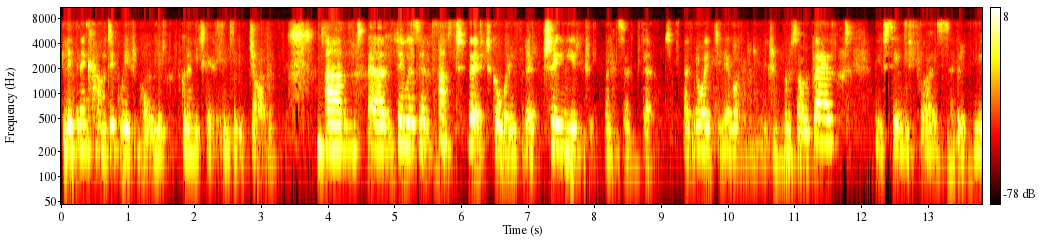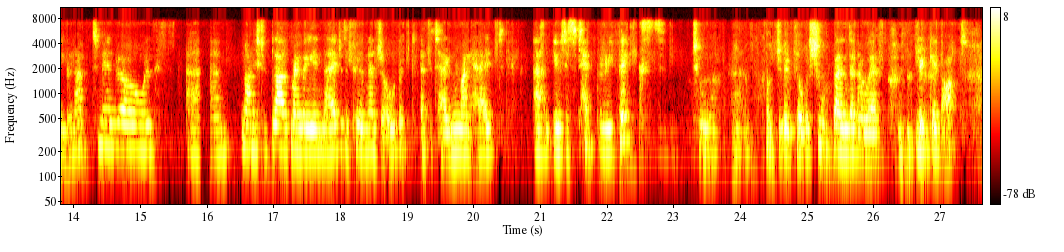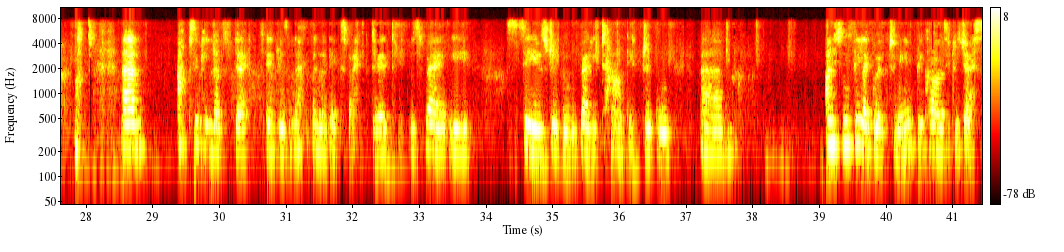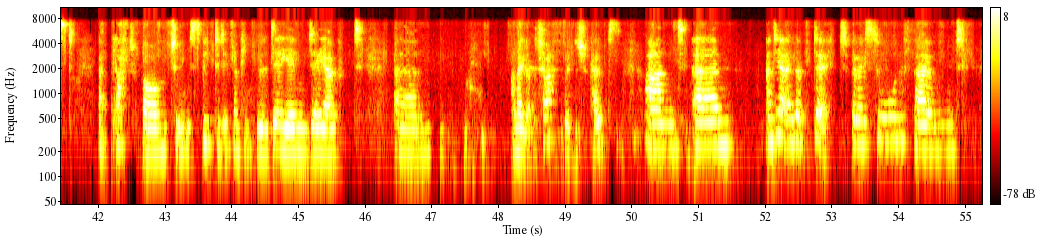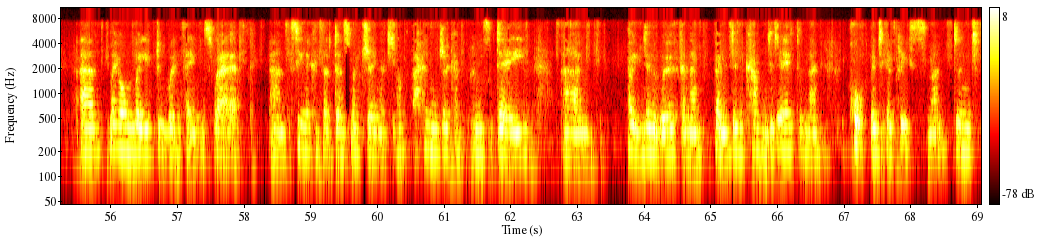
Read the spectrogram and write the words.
living in Cardiff away from home, you're going to need to get some sort of job. And um, there was an advert going for a trainee recruitment consultant. I had no idea what recruitment was all about. We've seen it was a bit of maybe an admin role. Um, managed to blag my way in there. It was a permanent role, but at the time in my head, um, it was just a temporary fix to um, contribute to our shoe fund and our drinking pot. Um, absolutely loved it. It was nothing like expected. It was very sales driven, very target driven. Um, and it didn't feel like work to me because it was just a platform to speak to different people day in, day out. Um, and I love chat, which helps. And um, and yeah, I loved it, but I soon found um, my own way of doing things where and senior consultants mentoring at you know, 100 companies a day um, finding the work and then finding a candidate and then hoping to get placement and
